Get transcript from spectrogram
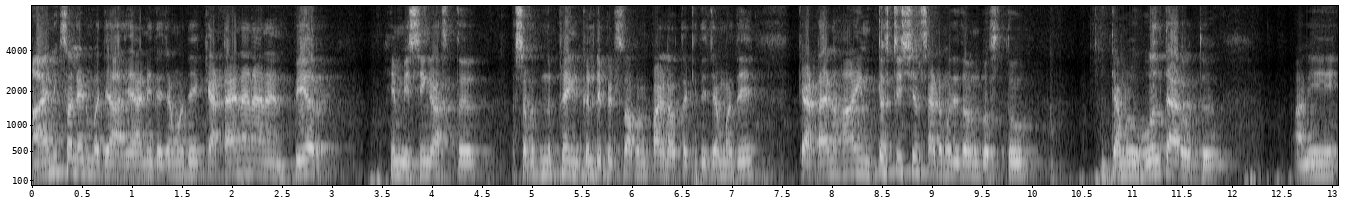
आयनिक सॉलिडमध्ये आहे आणि त्याच्यामध्ये कॅटायन अँड आयन पेअर हे मिसिंग असतं. अशा पद्धतीने फ्रेंकल डिफेक्ट आपण पाहिला होता की त्याच्यामध्ये कॅटायन हा इंटस्टिशियल साईडमध्ये जाऊन बसतो. त्यामुळे होल तयार होतं. आणि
